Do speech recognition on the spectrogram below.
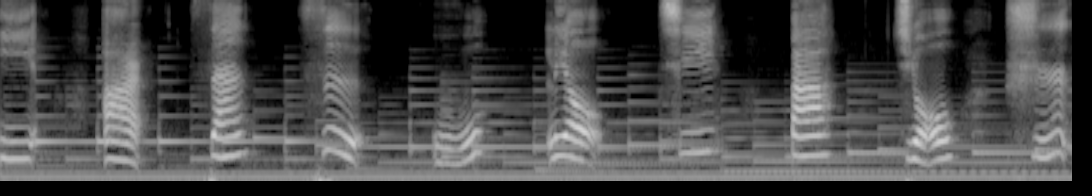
一、二、三、四、五、六、七、八、九、十。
